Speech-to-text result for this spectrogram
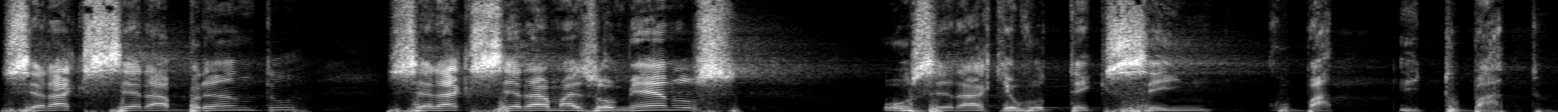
Será que será brando? Será que será mais ou menos? Ou será que eu vou ter que ser incubado, entubado?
